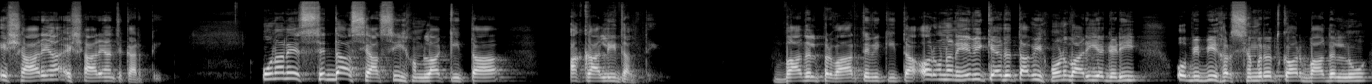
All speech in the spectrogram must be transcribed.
ਇਸ਼ਾਰਿਆਂ ਇਸ਼ਾਰਿਆਂ 'ਚ ਕਰਤੀ। ਉਹਨਾਂ ਨੇ ਸਿੱਧਾ ਸਿਆਸੀ ਹਮਲਾ ਕੀਤਾ ਅਕਾਲੀ ਦਲ ਤੇ। ਬਾਦਲ ਪਰਿਵਾਰ ਤੇ ਵੀ ਕੀਤਾ ਔਰ ਉਹਨਾਂ ਨੇ ਇਹ ਵੀ ਕਹਿ ਦਿੱਤਾ ਵੀ ਹੁਣ ਵਾਰੀ ਹੈ ਜਿਹੜੀ ਉਹ ਬੀਬੀ ਹਰਸਿਮਰਤ ਕੌਰ ਬਾਦਲ ਨੂੰ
